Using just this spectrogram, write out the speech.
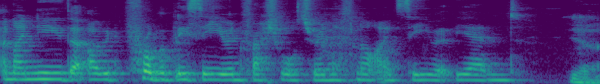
and I knew that I would probably see you in freshwater, and if not, I'd see you at the end. Yeah.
